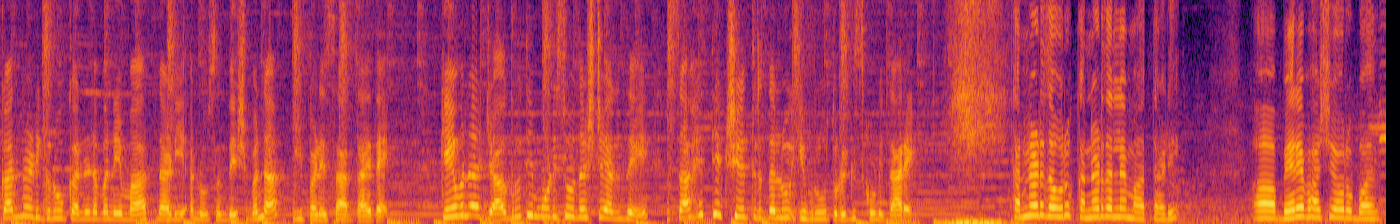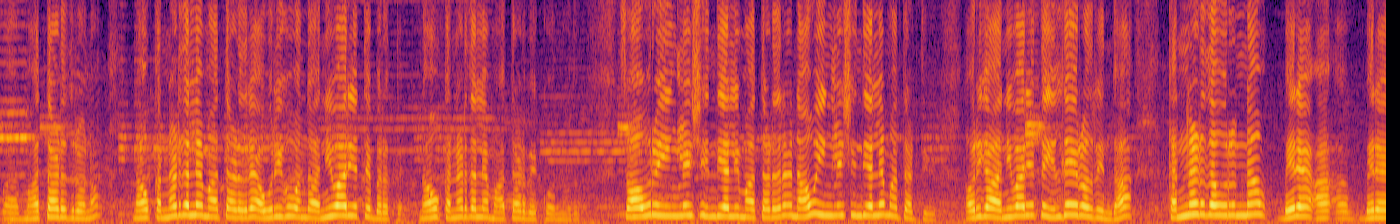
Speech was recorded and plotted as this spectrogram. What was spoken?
ಕನ್ನಡಿಗರು ಕನ್ನಡವನ್ನೇ ಮಾತನಾಡಿ ಅನ್ನೋ ಸಂದೇಶವನ್ನ ಈ ಪಡೆ ಸಾರ್ತಾ ಇದೆ. ಕೇವಲ ಜಾಗೃತಿ ಮೂಡಿಸುವುದಷ್ಟೇ ಅಲ್ಲದೆ ಸಾಹಿತ್ಯ ಕ್ಷೇತ್ರದಲ್ಲೂ ಇವರು ತೊಡಗಿಸಿಕೊಂಡಿದ್ದಾರೆ. ಕನ್ನಡದವರು ಕನ್ನಡದಲ್ಲೇ ಮಾತಾಡಿ ಬೇರೆ ಭಾಷೆಯವರು ಬ ಮಾತಾಡಿದ್ರು ನಾವು ಕನ್ನಡದಲ್ಲೇ ಮಾತಾಡಿದ್ರೆ ಅವರಿಗೂ ಒಂದು ಅನಿವಾರ್ಯತೆ ಬರುತ್ತೆ, ನಾವು ಕನ್ನಡದಲ್ಲೇ ಮಾತಾಡಬೇಕು ಅನ್ನೋದು. ಸೊ ಅವರು ಇಂಗ್ಲೀಷ್ ಹಿಂದಿಯಲ್ಲಿ ಮಾತಾಡಿದ್ರೆ ನಾವು ಇಂಗ್ಲೀಷ್ ಹಿಂದಿಯಲ್ಲೇ ಮಾತಾಡ್ತೀವಿ. ಅವರಿಗೆ ಅನಿವಾರ್ಯತೆ ಇಲ್ಲದೆ ಇರೋದ್ರಿಂದ ಕನ್ನಡದವರನ್ನ ಬೇರೆ ಬೇರೆ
